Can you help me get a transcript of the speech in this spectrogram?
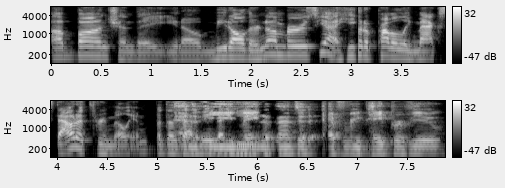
a bunch and they you know meet all their numbers yeah he could have probably maxed out at 3 million but does and that mean he, that he main evented every pay per view,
